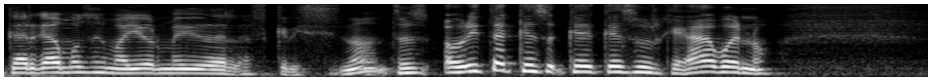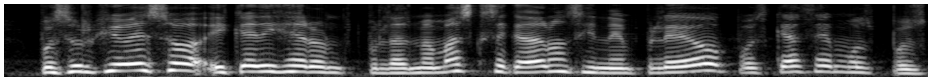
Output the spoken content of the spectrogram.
cargamos en mayor medida las crisis, ¿no? Entonces, ahorita, ¿qué, qué, qué surge? Ah, bueno, pues surgió eso y ¿qué dijeron? Pues las mamás que se quedaron sin empleo, pues ¿qué hacemos? Pues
